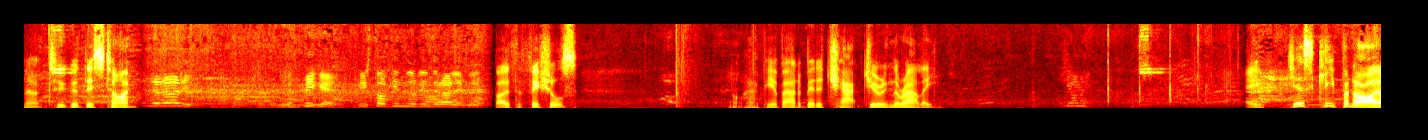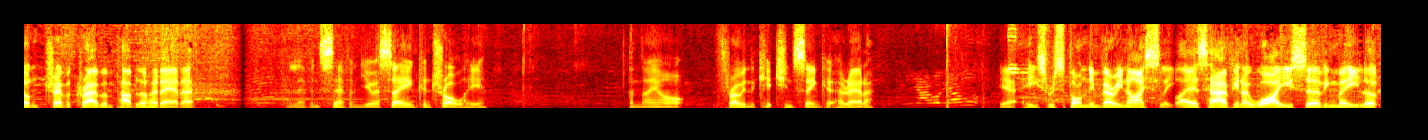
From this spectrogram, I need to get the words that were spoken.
No, too good this time. Both officials not happy about a bit of chat during the rally. Just keep an eye on Trevor Crabb and Pablo Herrera. 11-7, USA in control here. And they are throwing the kitchen sink at Herrera. Yeah, he's responding very nicely. Players have, you know, why are you serving me? Look,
